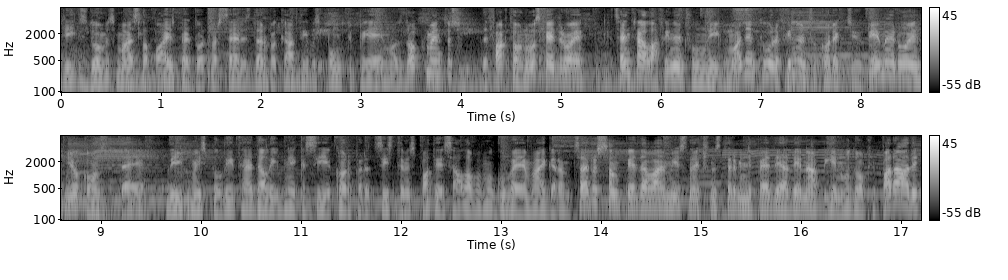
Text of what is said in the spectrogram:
Rīgas domas mājaslapā izpētot par sēdes darba kārtības punktu pieejamos dokumentus, de facto noskaidroja, ka Centrālā finanšu un līguma aģentūra finanšu korekciju piemēroja, jo konstatēja, līguma izpildītāja dalībnieka SIA korporatīvas sistēmas patiesā labuma guvējam Aigaram Cerusam piedāvājuma iesniegšanas termiņa pēdējā dienā bija nodokļu parādi,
